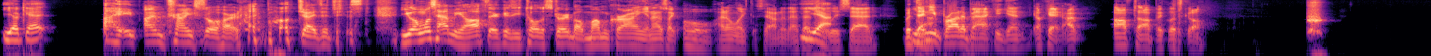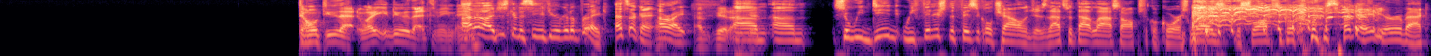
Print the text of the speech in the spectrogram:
you okay? I I'm trying so hard. I apologize. It just you almost had me off there because you told a story about mom crying, and I was like, oh, I don't like the sound of that. That's Yeah. really sad. But then Yeah. you brought it back again. Okay, I'm off topic. Let's go. Don't do that. Why do you do that to me, man? I don't know. I'm just going to see if you're going to break. That's okay. All right. I'm good. I'm Um, good. um, so we did, we finished the physical challenges. That's what that last obstacle course was. the obstacle course. Okay. Here we're back.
